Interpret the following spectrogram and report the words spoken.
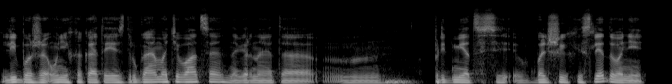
либо же у них какая-то есть другая мотивация, наверное, это предмет больших исследований,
